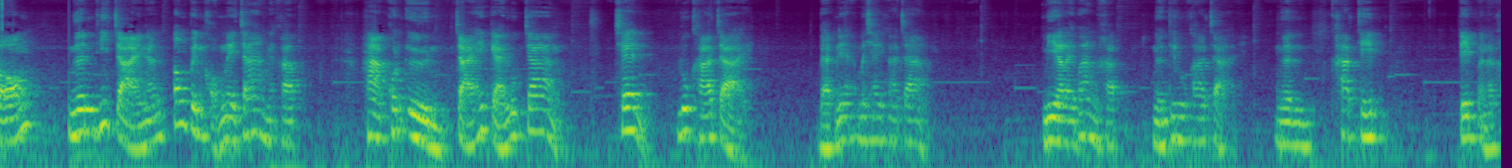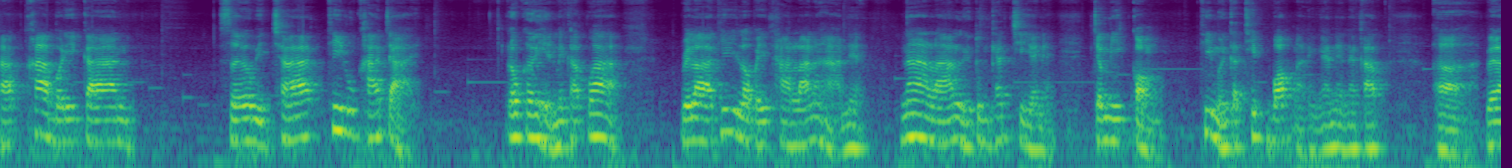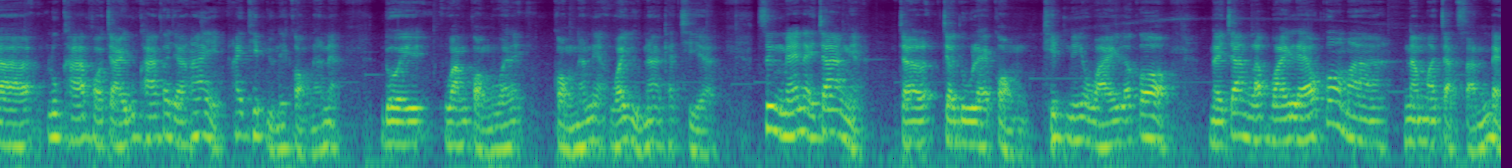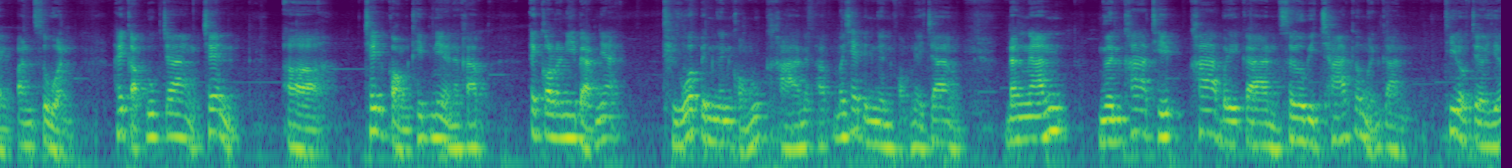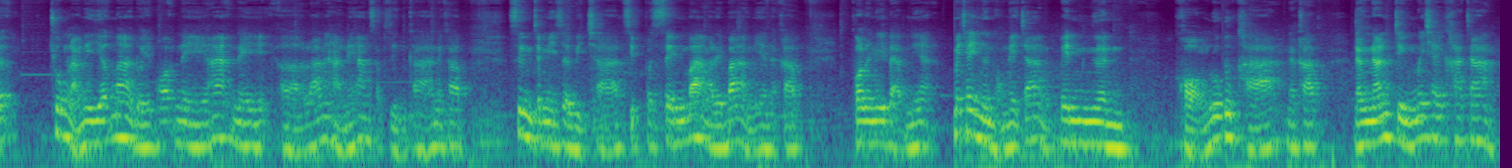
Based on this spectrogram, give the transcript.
2. เงินที่จ่ายนั้นต้องเป็นของนายจ้างนะครับ หากคนอื่นจ่ายให้แก่ลูกจ้าง เช่น ลูกค้าจ่าย แบบนี้ไม่ใช่ค่าจ้าง มีอะไรบ้างครับ เงินที่ลูกค้าจ่าย เงินค่าทิปทิปนะครับ ค่าบริการเซอร์วิสชาร์จที่ลูกค้าจ่าย เราเคยเห็นไหมครับว่า เวลาที่เราไปทานร้านอาหารเนี่ยหน้าร้านหรือตรงแคชเชียร์เนี่ยจะมีกล่องที่เหมือนกับทิปบ็อกอะไรอย่างเงี้ยเนี่ยนะครับ เวลาลูกค้าพอใจลูกค้าก็จะให้ให้ทิปอยู่ในกล่องนั้นเนี่ยโดยวางกล่องไว้กล่องนั้นเนี่ยไว้อยู่หน้าแคชเชียร์ซึ่งแม้นายจ้างเนี่ยจะจะดูแลกล่องทิปนี้ไว้ แล้วก็นายจ้างรับไว้แล้วก็มานำมาจัดสรรแบ่งปันส่วนให้กับลูกจ้าง เช่นเอ่อเช่นกล่องทิปเนี่ยนะครับไอ้กรณีแบบเนี้ยถือว่าเป็นเงินของลูกค้านะครับ ไม่ใช่เป็นเงินของนายจ้าง ดังนั้น เงินค่าทิป ค่าบริการเซอร์วิสชาร์จก็เหมือนกัน ที่เราเจอเยอะช่วงหลังนี้เยอะมากโดยเฉพาะในห้างในร้านอาหารในห้างสรรพสินค้านะครับ ซึ่งจะมีเซอร์วิสชาร์จ10%บ้างอะไรบ้างเนี่ยนะครับกรณีแบบนี้ไม่ใช่เงินของนายจ้างเป็นเงินของลูกค้านะครับ ดังนั้นจึงไม่ใช่ค่าจ้าง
